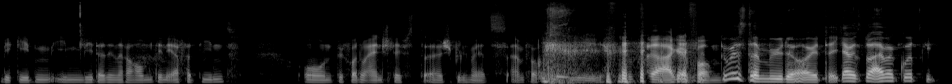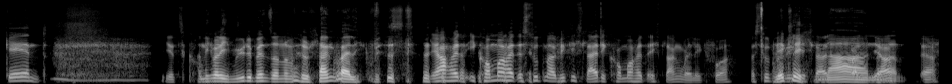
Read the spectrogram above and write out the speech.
wir geben ihm wieder den Raum, den er verdient. Und bevor du einschläfst, äh, spielen wir jetzt einfach die Frage vom. Du bist ja müde heute. Ich habe jetzt nur einmal kurz gegähnt. Jetzt kommt. nicht, weil ich müde bin, sondern weil du langweilig bist. Ja, heute, ich komme halt, es tut mir wirklich leid, ich komme heute echt langweilig vor. Es tut mir Wirklich? leid. Na, ja, na. ja.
